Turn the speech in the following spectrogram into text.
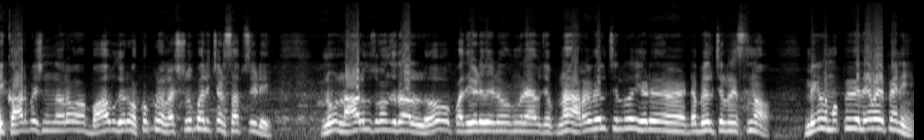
ఈ కార్పొరేషన్ ద్వారా బాబు గారు ఒక్కొక్కరు లక్ష రూపాయలు ఇచ్చాడు సబ్సిడీ. నువ్వు నాలుగు సంవత్సరాల్లో పదిహేడు వేల వందల యాభై చొప్పున అరవై వేలు చిల్లర ఏడు డెబ్బై వేలు చిల్లర ఇస్తున్నావు. మిగిలిన ముప్పై వేలు ఏమైపోయినాయి.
